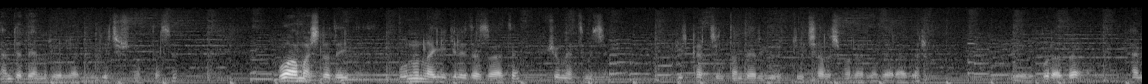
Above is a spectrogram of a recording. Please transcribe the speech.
hem de demir yollarının geçiş noktası. Bu amaçla da bununla ilgili de zaten hükümetimizin birkaç yıldan beri yürüttüğü çalışmalarla beraber e, burada hem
